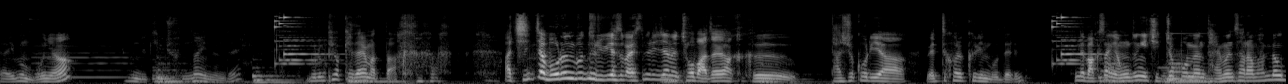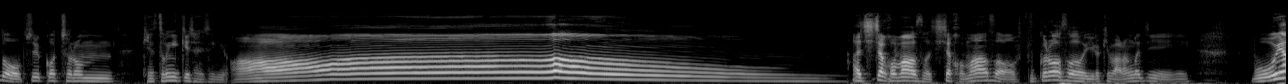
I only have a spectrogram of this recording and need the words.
야 이분 뭐냐? 이분 느낌 존나 있는데? 물음표 개 닮았다. 아 진짜 모르는 분들을 위해서 말씀드리자면 저 맞아요. 아까 그 다슈코리아 웨트컬크림 모델은? 근데 막상 영둥이 직접 보면 닮은 사람 한 명도 없을 것처럼 개성있게 잘생겨. 아... 아 진짜 고마워서 진짜 고마워서 부끄러워서 이렇게 말한 거지. 뭐야?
